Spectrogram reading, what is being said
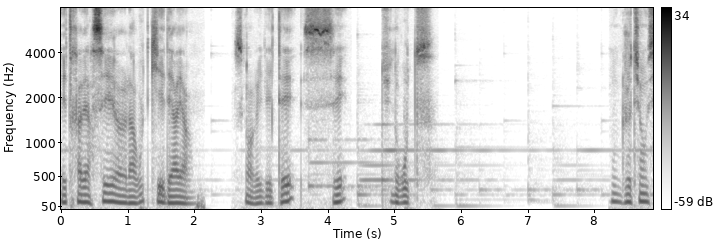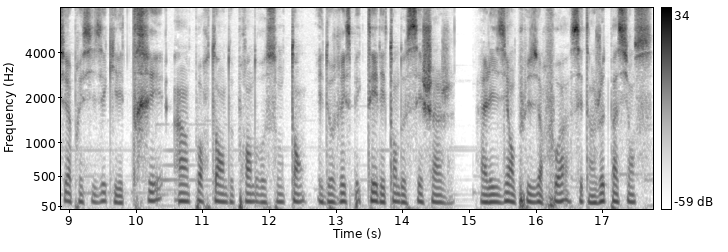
et traverser euh, la route qui est derrière. Parce qu'en réalité, c'est une route je tiens aussi à préciser qu'il est très important de prendre son temps et de respecter les temps de séchage. Allez-y en plusieurs fois, c'est un jeu de patience.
